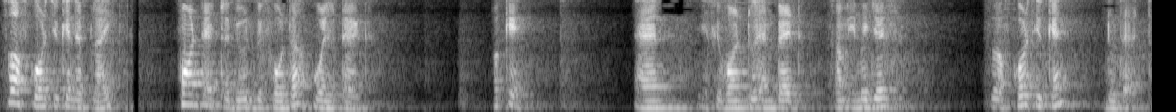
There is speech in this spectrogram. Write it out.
So of course you can apply font attribute before the ol tag. Okay. And if you want to embed some images so of course you can do that.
